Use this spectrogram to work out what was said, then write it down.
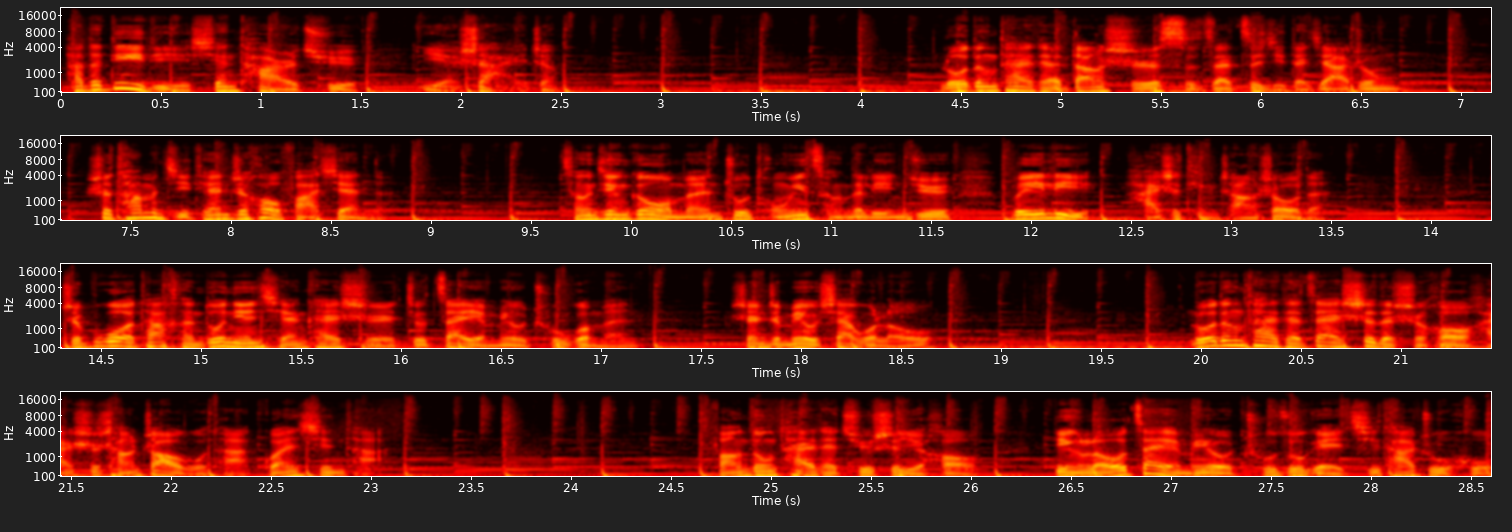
她的弟弟先她而去，也是癌症。罗登太太当时死在自己的家中。是他们几天之后发现的。曾经跟我们住同一层的邻居威利还是挺长寿的，只不过他很多年前开始就再也没有出过门，甚至没有下过楼。罗登太太在世的时候还时常照顾他、关心他。房东太太去世以后，顶楼再也没有出租给其他住户，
